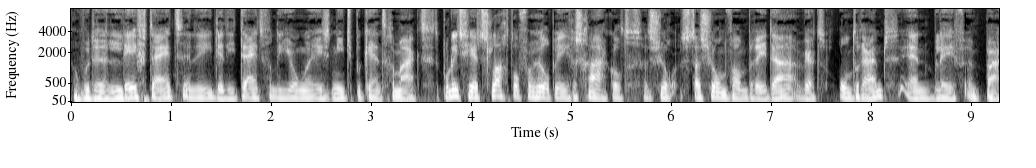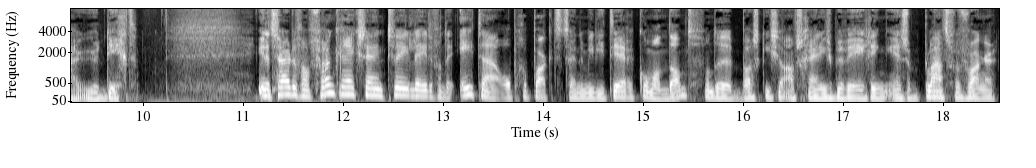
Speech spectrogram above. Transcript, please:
Over de leeftijd en de identiteit van de jongen is niets bekendgemaakt. De politie heeft slachtofferhulp ingeschakeld. Het station van Breda werd ontruimd en bleef een paar uur dicht. In het zuiden van Frankrijk zijn twee leden van de ETA opgepakt. Het zijn de militaire commandant van de Baskische afscheidingsbeweging en zijn plaatsvervanger.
